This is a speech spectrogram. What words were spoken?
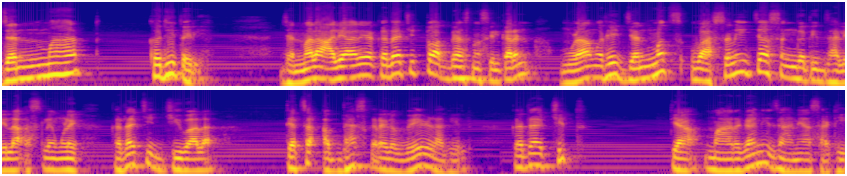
जन्मात कधीतरी. जन्माला आल्या आल्या कदाचित तो अभ्यास नसेल कारण मुळामध्ये जन्मच वासनेच्या संगतीत झालेला असल्यामुळे कदाचित जीवाला त्याचा अभ्यास करायला वेळ लागेल. कदाचित त्या मार्गाने जाण्यासाठी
